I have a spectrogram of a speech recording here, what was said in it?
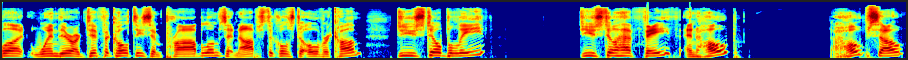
But when there are difficulties and problems and obstacles to overcome, do you still believe? Do you still have faith and hope? I hope so.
